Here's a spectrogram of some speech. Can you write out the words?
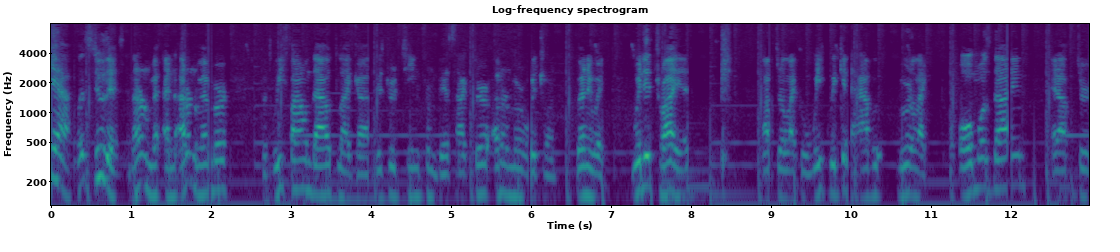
yeah, let's do this. And I don't rem- and I don't remember, but we found out like uh, this routine from this actor. I don't remember which one, but anyway, we did try it. After like a week, we could have we were like almost dying, and after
